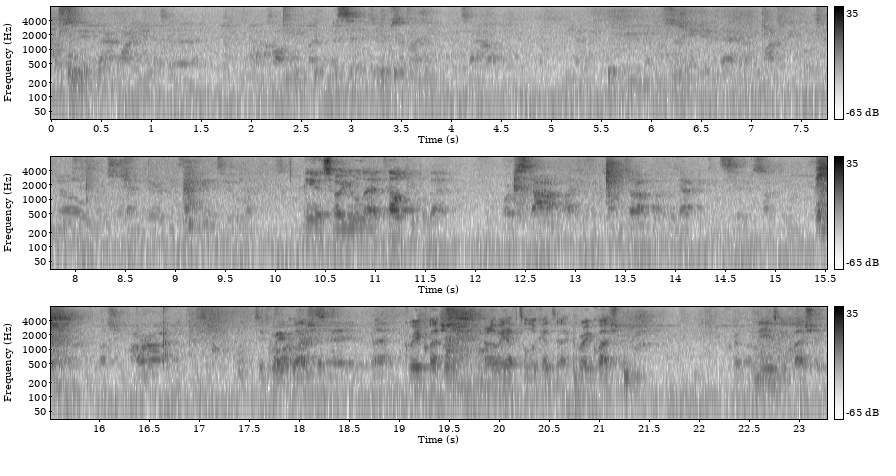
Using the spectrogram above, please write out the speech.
Posted that I want you to, you know, call me like Mrs. or somebody puts out, you know, that he's changing that he wants people to know which gender he's like into, like Yeah, so you'll let, tell people that. or stop, like if it comes up, like would that be considered something uh, lashon hara because of It's a great question. Right, great question. Know we have to look at that. Great question. Amazing question.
